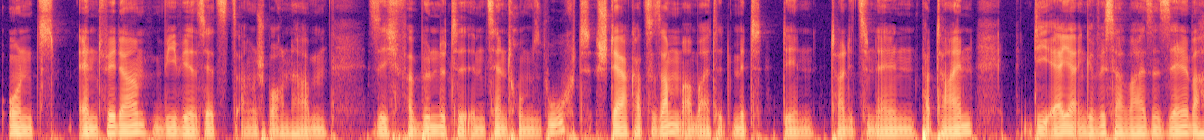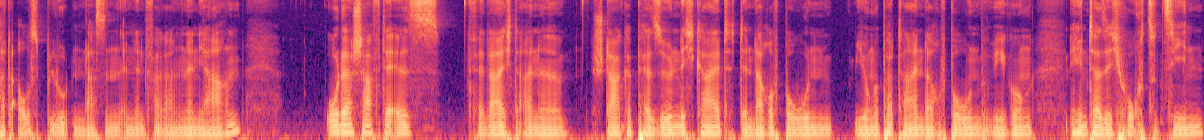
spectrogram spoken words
und entweder, wie wir es jetzt angesprochen haben, sich Verbündete im Zentrum sucht, stärker zusammenarbeitet mit den traditionellen Parteien, die er ja in gewisser Weise selber hat ausbluten lassen in den vergangenen Jahren? Oder schafft er es vielleicht eine starke Persönlichkeit, denn darauf beruhen junge Parteien, darauf beruhen Bewegungen, hinter sich hochzuziehen,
